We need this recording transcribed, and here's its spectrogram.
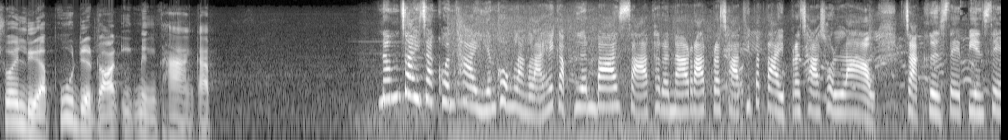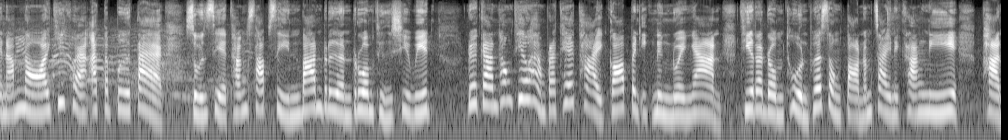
ช่วยเหลือผู้เดือดร้อนอีกหนึ่งทางครับ น้ำใจจากคนไทยยังคงหลั่งไหลให้กับเพื่อนบ้านสาธารณรัฐประชาธิปไตยประชาชนลาว จากเขื่อนเซเปียนเซน้ำน้อยที่แขวงอัตตปือแตก สูญเสียทั้งทรัพย์สินบ้านเรือนรวมถึงชีวิต โดยการท่องเที่ยวแห่งประเทศไทยก็เป็นอีกหนึ่งหน่วยงาน ที่ระดมทุนเพื่อส่งต่อน้ำใจในครั้งนี้ ผ่าน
